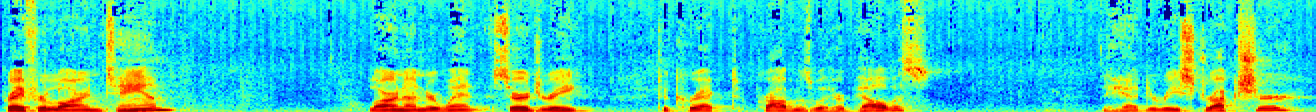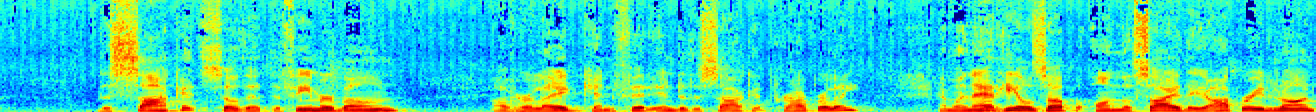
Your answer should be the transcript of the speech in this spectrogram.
Pray for Lauren Tan. Lauren underwent surgery to correct problems with her pelvis. They had to restructure the socket so that the femur bone of her leg can fit into the socket properly. And when that heals up on the side they operated on,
